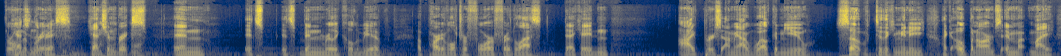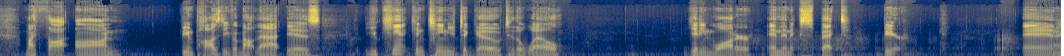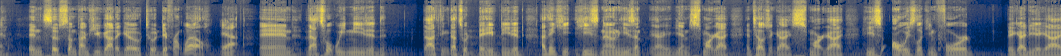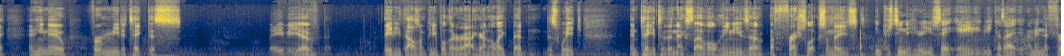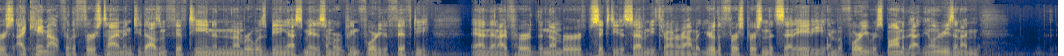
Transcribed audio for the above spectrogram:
throwing catching the bricks, the bricks. catching bricks yeah. and it's it's been really cool to be a, a part of ultra 4 for the last decade and i personally i mean i welcome you so to the community like open arms and my, my my thought on being positive about that is you can't continue to go to the well getting water and then expect beer and right. and so sometimes you got to go to a different well yeah and that's what we needed I think that's what Dave needed. I think he he's known. He's an, again smart guy, intelligent guy, smart guy. He's always looking forward, big idea guy, and he knew for me to take this baby of eighty thousand people that are out here on the lake bed this week and take it to the next level, he needs a, a fresh look. Somebody's Interesting to hear you say 80 because I, I mean, the first I came out for the first time in 2015, and the number was being estimated somewhere between 40 to 50, and then I've heard the number 60 to 70 thrown around. But you're the first person that said 80, and before you respond to that, the only reason I'm,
